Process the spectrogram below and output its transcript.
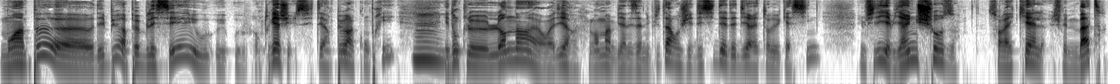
m'ont un peu, euh, au début, un peu blessé, ou, en tout cas, c'était un peu incompris. Hmm. Et donc le lendemain, on va dire, le lendemain, bien des années plus tard, où j'ai décidé d'être directeur de casting, je me suis dit, il y a bien une chose sur laquelle je vais me battre,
